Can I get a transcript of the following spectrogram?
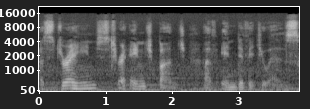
a strange, strange bunch of individuals.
